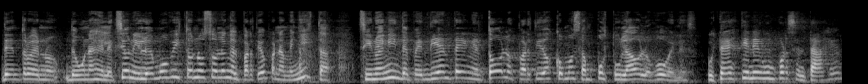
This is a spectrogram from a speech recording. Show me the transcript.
dentro de, unas elecciones. Y lo hemos visto no solo en el Partido Panameñista, sino en Independiente, en todos los partidos, cómo se han postulado los jóvenes. ¿Ustedes tienen un porcentaje?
